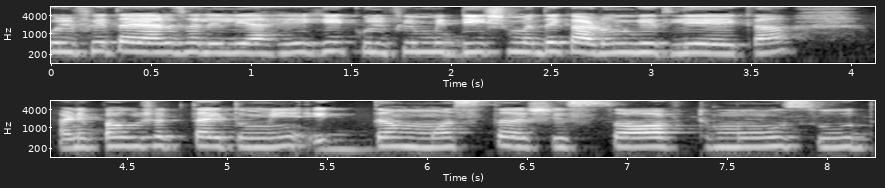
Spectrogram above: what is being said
कुल्फी तयार झालेली आहे. ही कुल्फी मी डिशमध्ये काढून घेतली आहे का आणि पाहू शकताय तुम्ही एकदम मस्त अशी सॉफ्ट मऊ सूद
